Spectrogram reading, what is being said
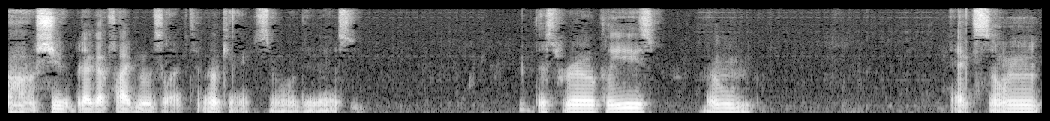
Oh shoot, but I got five moves left. Okay, so we'll do this. this row, please. Boom. Excellent.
